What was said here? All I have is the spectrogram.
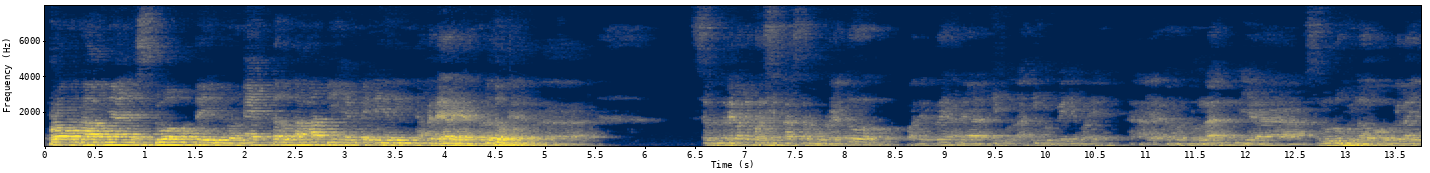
programnya S2 UT itu eh, terutama di MPDR PDR ya. betul. Eh, sebenarnya universitas terbuka itu pada itu ada IPA IPB ya pak ya. Nah, Ya. kebetulan ya seluruh wilayah wilayah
